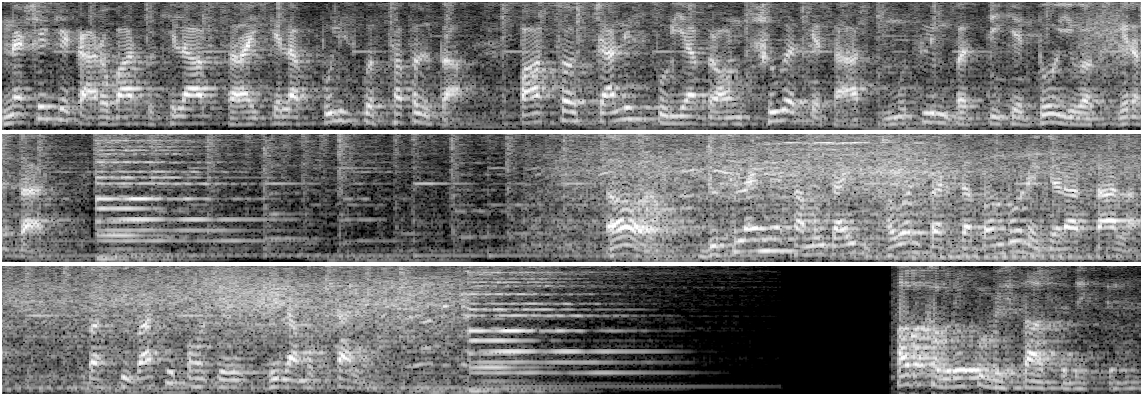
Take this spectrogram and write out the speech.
नशे के कारोबार के खिलाफ सरायकेला पुलिस को सफलता 540 पुड़िया ब्राउन शुगर के साथ मुस्लिम बस्ती के दो युवक गिरफ़्तार। और जुसलाई में सामुदायिक भवन पर दबंगों ने जड़ा ताला, बस्तीवासी पहुँचे जिला मुख्यालय। अब खबरों को विस्तार से देखते हैं।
